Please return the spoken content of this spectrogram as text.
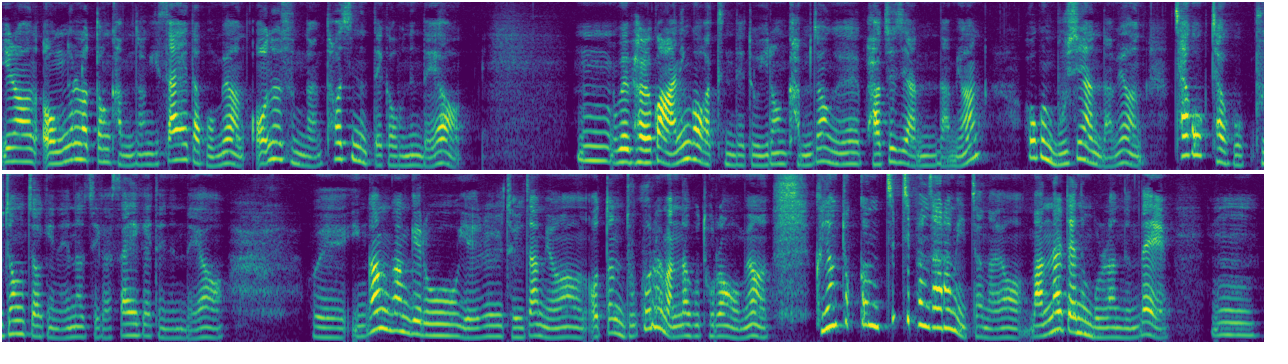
이런 억눌렀던 감정이 쌓이다 보면 어느 순간 터지는 때가 오는데요. 음, 왜 별거 아닌 것 같은데도 이런 감정을 봐주지 않는다면, 혹은 무시한다면 차곡차곡 부정적인 에너지가 쌓이게 되는데요. 왜 인간관계로 예를 들자면 어떤 누구를 만나고 돌아오면 그냥 조금 찝찝한 사람이 있잖아요. 만날 때는 몰랐는데 음,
